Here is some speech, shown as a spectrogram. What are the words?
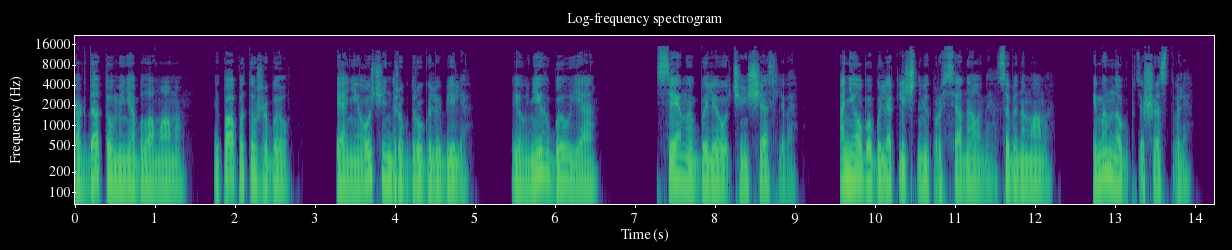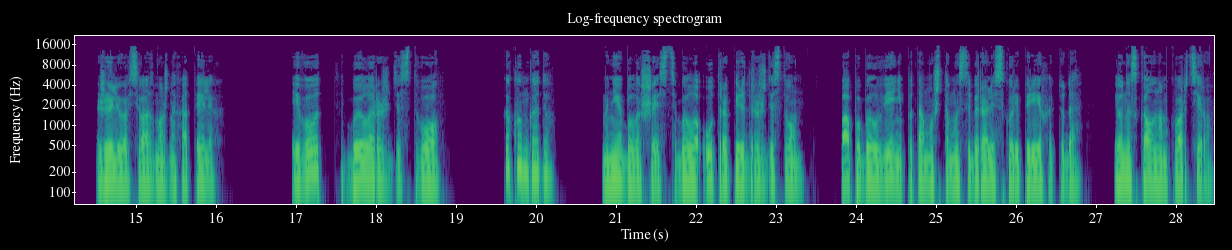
Когда-то у меня была мама, и папа тоже был, и они очень друг друга любили. И у них был я. Все мы были очень счастливы. Они оба были отличными профессионалами, особенно мама. И мы много путешествовали жили во всевозможных отелях. И вот было Рождество. В каком году? Мне было шесть. Было утро перед Рождеством. Папа был в Вене, потому что мы собирались вскоре переехать туда, и он искал нам квартиру.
